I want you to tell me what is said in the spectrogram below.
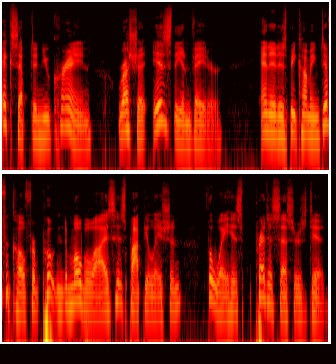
Except in Ukraine, Russia is the invader, and it is becoming difficult for Putin to mobilize his population the way his predecessors did.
